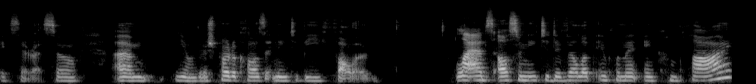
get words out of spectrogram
etc. So um, you know, there's protocols that need to be followed. Labs also need to develop, implement, and comply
